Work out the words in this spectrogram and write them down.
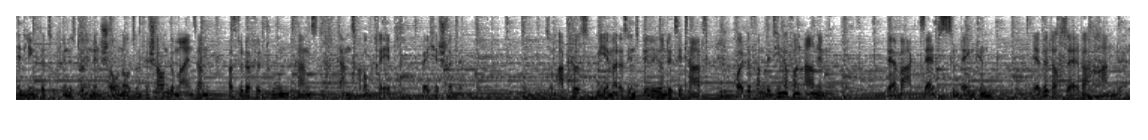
Den Link dazu findest du in den Show Notes und wir schauen gemeinsam, was du dafür tun kannst, ganz konkret, welche Schritte. Zum Abschluss, wie immer, das inspirierende Zitat, heute von Bettina von Arnim. Wer wagt, selbst zu denken, der wird auch selber handeln.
